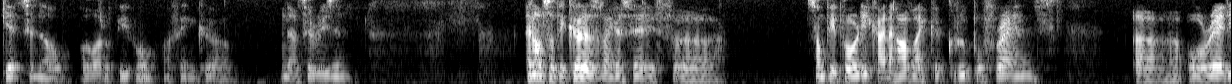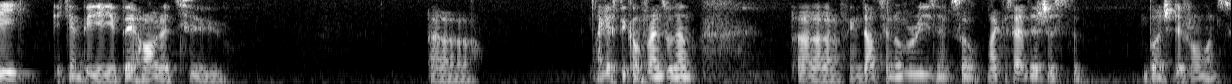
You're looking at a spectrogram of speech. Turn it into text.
get to know a lot of people. I think uh, that's a reason and also because like i said if uh, some people already kind of have like a group of friends uh, already it can be a bit harder to uh, i guess become friends with them. Uh, i think that's another reason. So like i said there's just a bunch of different ones.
